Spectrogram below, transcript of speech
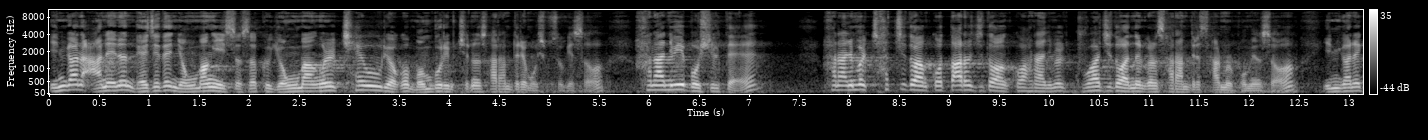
인간 안에는 내재된 욕망이 있어서 그 욕망을 채우려고 몸부림치는 사람들의 모습 속에서 하나님이 보실 때 하나님을 찾지도 않고 따르지도 않고 하나님을 구하지도 않는 그런 사람들의 삶을 보면서 인간의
